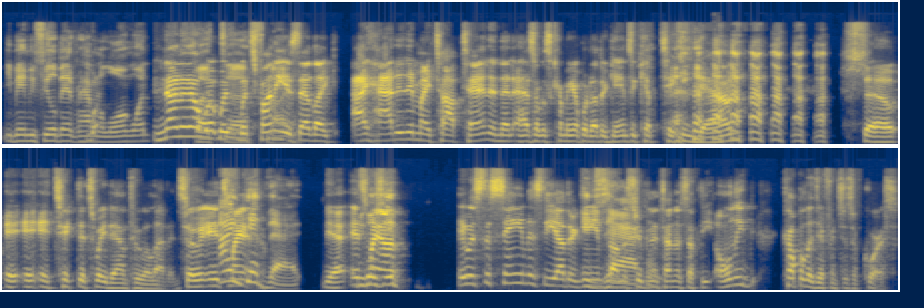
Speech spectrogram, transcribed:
you made me feel bad for having a long one. No, no, no. But, what, uh, what's funny is that like I had it in my top ten, and then as I was coming up with other games, it kept ticking down. so it, it, it ticked its way down to eleven. So it's I my get that. Yeah, it's Because my. it- It, it was the same as the other games on the Super Nintendo stuff. The only couple of differences, of course,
